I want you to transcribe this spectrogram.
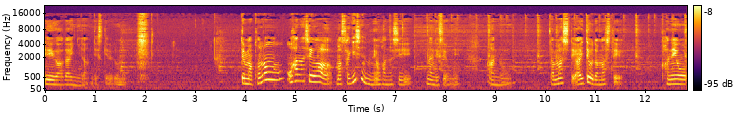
映画第2弾ですけれども。でまあこのお話が、まあ、詐欺師のねお話なんですよね。あの騙して相手を騙して金を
